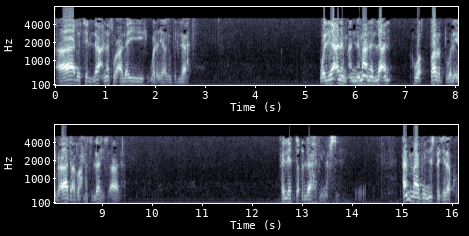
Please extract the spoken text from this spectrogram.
عادت اللعنة عليه والعياذ بالله. وليعلم أن معنى اللعن هو الطرد والإبعاد عن رحمة الله تعالى. فليتق الله في نفسه. أما بالنسبة لكم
